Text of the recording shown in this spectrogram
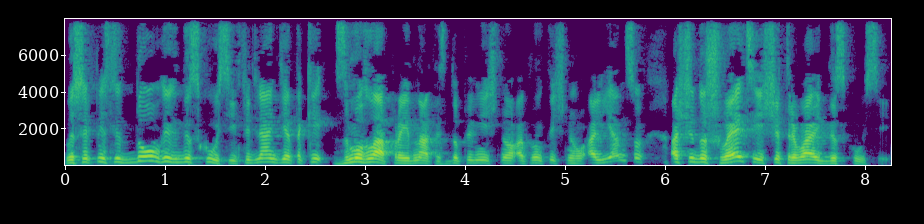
Лише після довгих дискусій Фінляндія таки змогла приєднатися до Північно-Атлантичного альянсу, а щодо Швеції ще тривають дискусії.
